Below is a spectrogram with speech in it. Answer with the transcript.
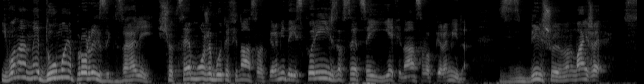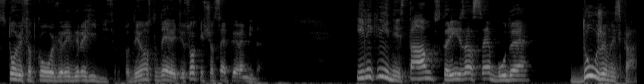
І вона не думає про ризик взагалі, що це може бути фінансова піраміда, і, скоріш за все, це і є фінансова піраміда з більшою ну, майже 100% вірогідністю. Тобто 99%, що це піраміда. І ліквідність там, скоріш за все, буде дуже низька.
